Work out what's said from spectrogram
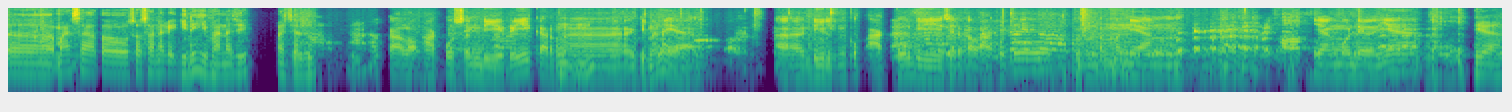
eh, masa atau suasana kayak gini gimana sih, Mas Jalu? Kalau aku sendiri karena gimana ya eh, di lingkup aku di circle aku tuh temen-temen yang yang modelnya Ya,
